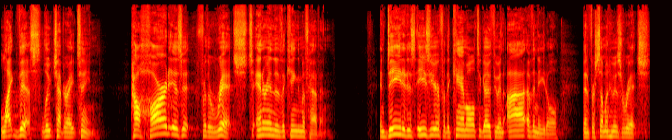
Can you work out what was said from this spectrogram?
like this Luke chapter 18. How hard is it for the rich to enter into the kingdom of heaven? Indeed, it is easier for the camel to go through an eye of the needle than for someone who is rich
